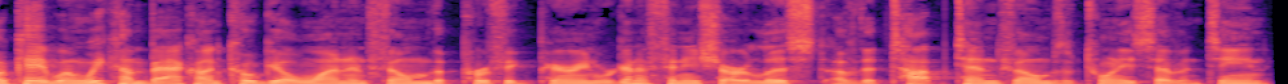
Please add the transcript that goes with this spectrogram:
Okay, when we come back on Cogill Wine and Film The Perfect Pairing, we're going to finish our list of the top 10 films of 2017,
